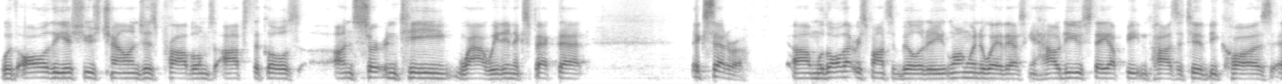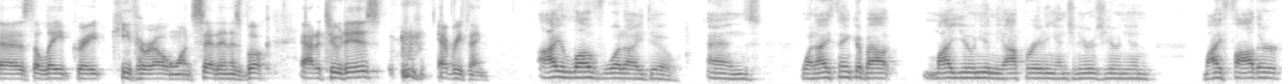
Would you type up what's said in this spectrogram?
with all of the issues, challenges, problems, obstacles, uncertainty? Wow, we didn't expect that, etc. Um, with all that responsibility, long-winded way of asking, how do you stay upbeat and positive? Because as the late great Keith Harrell once said in his book, attitude is everything. I love what I do. And when I think about my union, the Operating Engineers Union, my father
